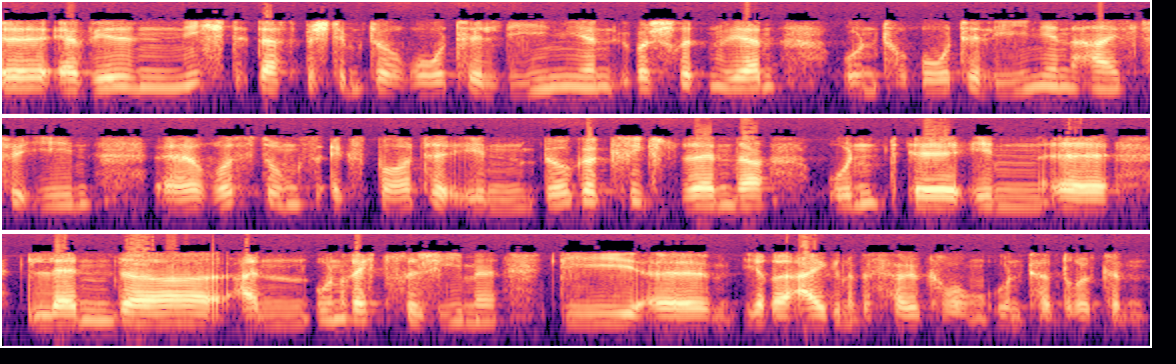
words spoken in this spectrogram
äh, er will nicht, dass bestimmte rote Linien überschritten werden und rote Linien heißt für ihn äh, Rüstungsexporte in Bürgerkriegsländer und in Länder an Unrechtsregime die äh, ihre eigene Bevölkerung unterdrücken.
